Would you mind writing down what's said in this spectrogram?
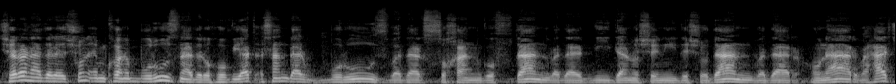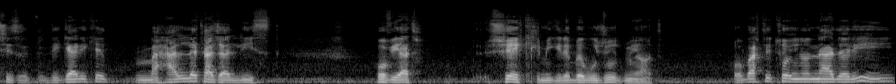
چرا نداره؟ چون امکان بروز نداره. هویت اصلا در بروز و در سخن گفتن و در دیدن و شنیده شدن و در هنر و هر چیز دیگری که محل تجلی است هویت شکل می‌گیره به وجود میاد. خب وقتی تو اینو نداری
